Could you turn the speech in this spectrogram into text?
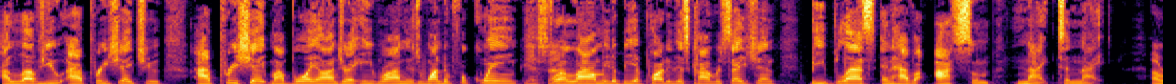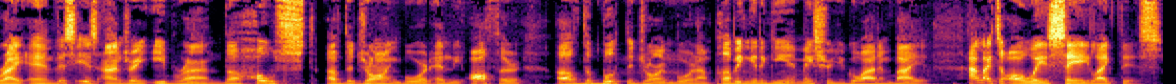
I love you. I appreciate you. I appreciate my boy Andre Ebron, his wonderful queen, Yes, for allowing me to be a part of this conversation. Be blessed and have an awesome night tonight. All right. And this is Andre Ebron, the host of The Drawing Board and the author of the book, The Drawing Board. I'm pubbing it again. Make sure you go out and buy it. I like to always say like this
